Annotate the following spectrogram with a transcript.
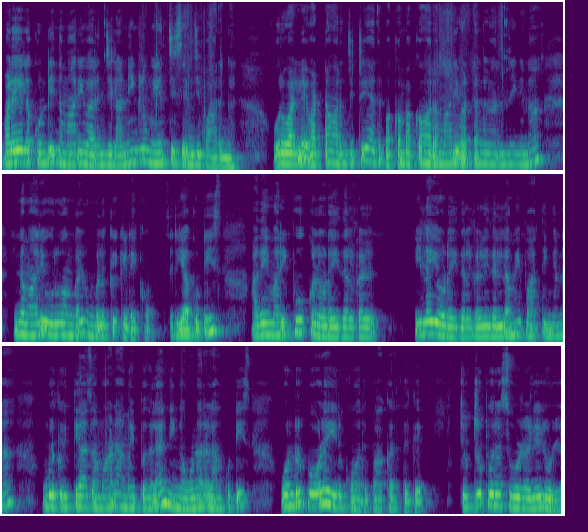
வளையலை கொண்டு இந்த மாதிரி வரைஞ்சிடலாம். நீங்களும் முயற்சி செஞ்சு பாருங்கள் ஒரு வளை வட்டம் வரைஞ்சிட்டு அது பக்கம் பக்கம் வர மாதிரி வட்டங்கள் வரைஞ்சிங்கன்னா இந்த மாதிரி உருவங்கள் உங்களுக்கு கிடைக்கும். சரியா குட்டீஸ்? அதே மாதிரி பூக்களோட இதழ்கள் இலையோட இதழ்கள் இதெல்லாமே பார்த்திங்கன்னா உங்களுக்கு வித்தியாசமான அமைப்புகளை நீங்கள் உணரலாம் குட்டீஸ். ஒன்று போல இருக்கும் அது பார்க்குறதுக்கு. சுற்றுப்புற சூழலில் உள்ள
